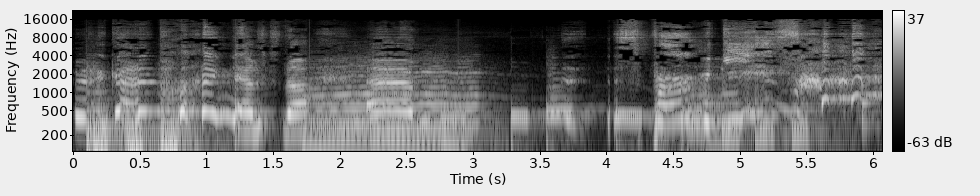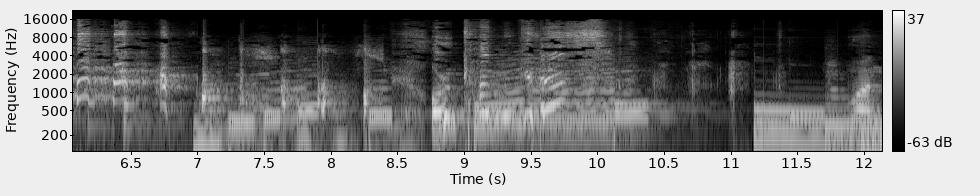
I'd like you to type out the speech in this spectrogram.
Hva er det på engelsk, da? Um, sperm geese? Or kangaroos? One,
